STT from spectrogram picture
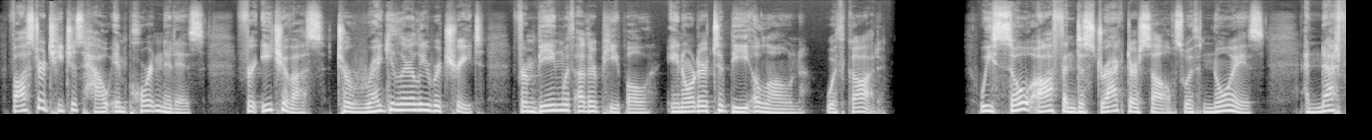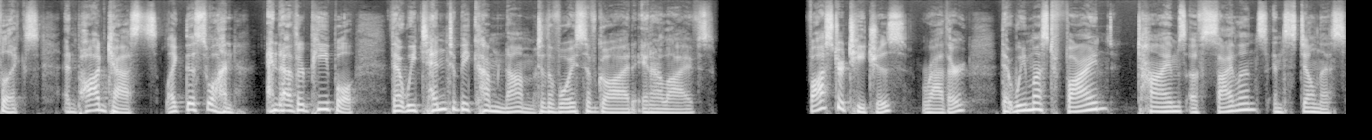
Foster teaches how important it is for each of us to regularly retreat from being with other people in order to be alone with God. We so often distract ourselves with noise and Netflix and podcasts like this one and other people that we tend to become numb to the voice of God in our lives. Foster teaches, rather, that we must find times of silence and stillness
